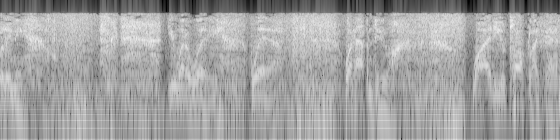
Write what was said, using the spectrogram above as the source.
Bellini, you went away. Where? What happened to you? Why do you talk like that?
